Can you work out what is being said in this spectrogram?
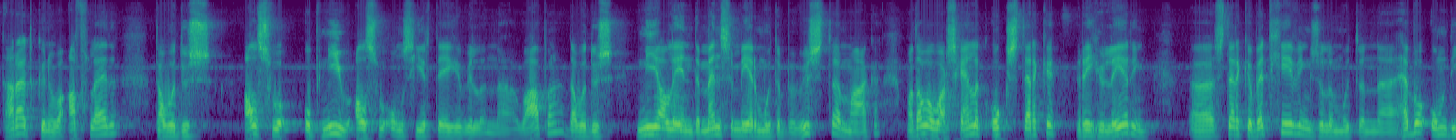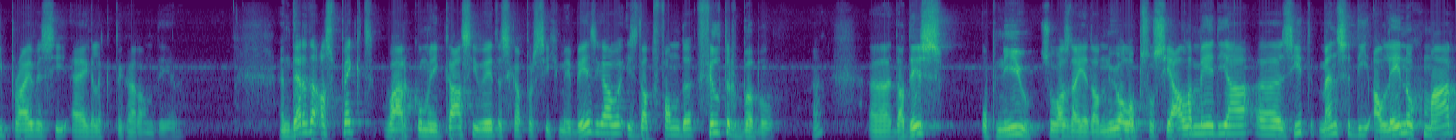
Daaruit kunnen we afleiden dat we dus als we opnieuw, als we ons hiertegen willen uh, wapenen, dat we dus niet alleen de mensen meer moeten bewust uh, maken, maar dat we waarschijnlijk ook sterke regulering, uh, sterke wetgeving zullen moeten hebben om die privacy eigenlijk te garanderen. Een derde aspect waar communicatiewetenschappers zich mee bezighouden, is dat van de filterbubbel. Dat is opnieuw, zoals dat je dat nu al op sociale media uh, ziet, mensen die alleen nog maar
